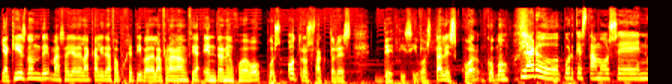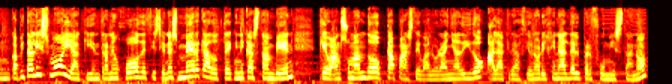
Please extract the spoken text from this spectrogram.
Y aquí es donde, más allá de la calidad objetiva de la fragancia, entran en juego pues otros factores decisivos, tales como... Claro, porque estamos en un capitalismo y aquí entran en juego decisiones mercadotécnicas también que van sumando capas de valor añadido a la creación original del perfumista, ¿no?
